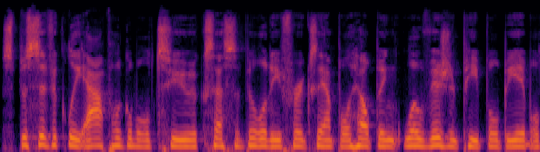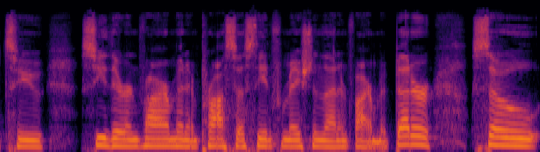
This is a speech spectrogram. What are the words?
specifically applicable to accessibility. For example, helping low vision people be able to see their environment and process the information in that environment better. So,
